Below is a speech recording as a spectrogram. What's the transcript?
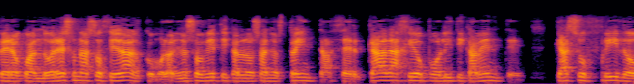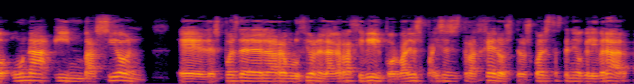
pero cuando eres una sociedad como la Unión Soviética en los años 30, cercada geopolíticamente, que ha sufrido una invasión eh, después de la revolución, en la guerra civil, por varios países extranjeros, de los cuales te has tenido que librar,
